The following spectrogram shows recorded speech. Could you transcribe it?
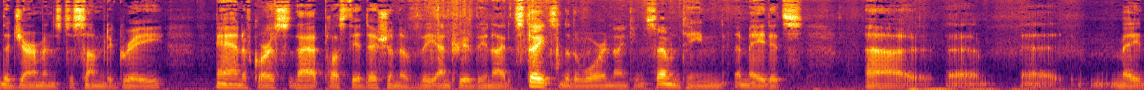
the Germans to some degree. And of course, that plus the addition of the entry of the United States into the war in 1917 made its uh, uh, uh, made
